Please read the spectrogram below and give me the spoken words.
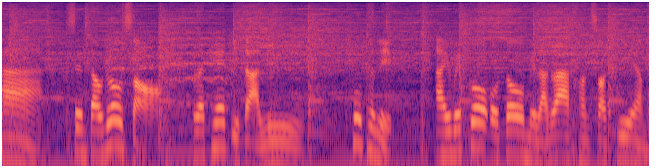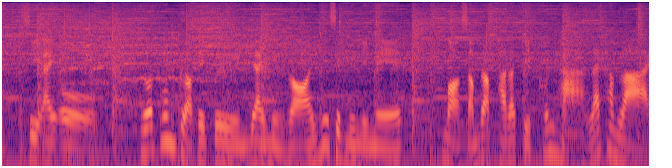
5. เซนเตาโร2 ประเทศอิตาลี ผู้ผลิต i v e c o Auto Melara Consortium CIO รถหุ้มเกราะติดปืนใหญ่ 120มิลลิเมตร เหมาะสำหรับภารกิจค้นหาและทำลาย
